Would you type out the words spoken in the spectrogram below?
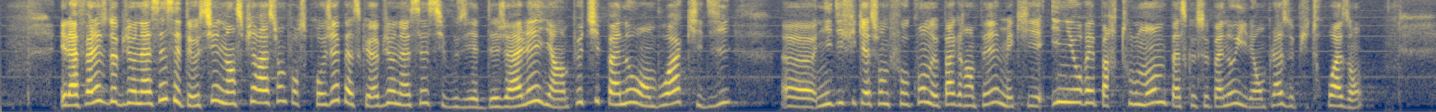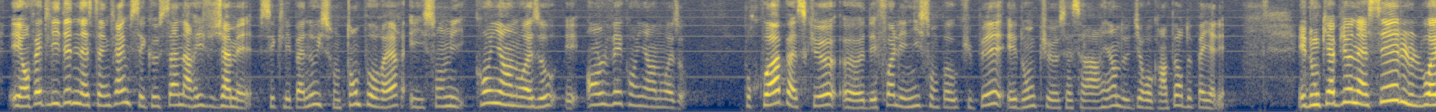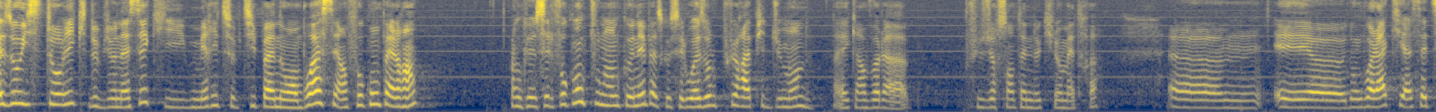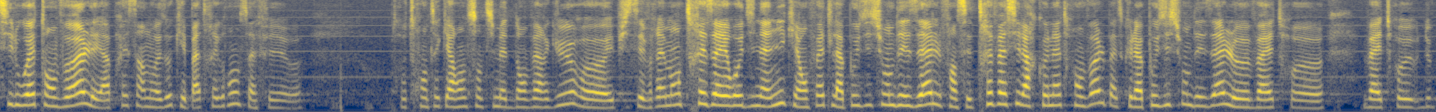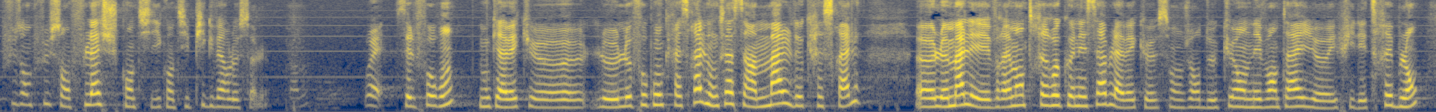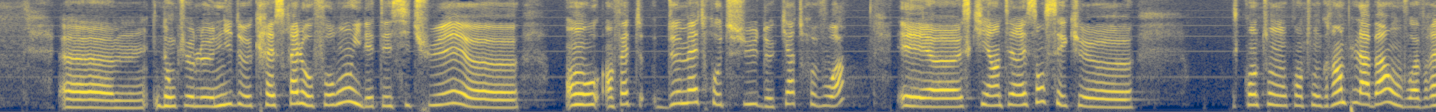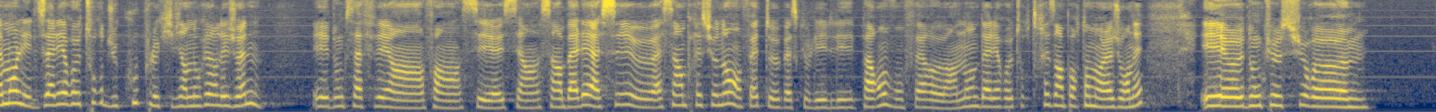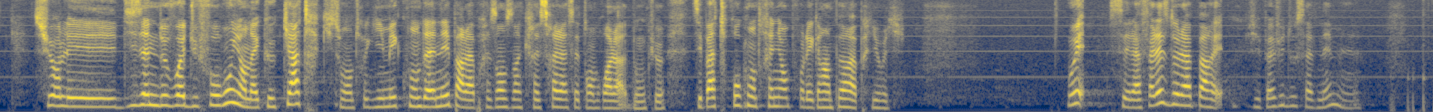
Et la falaise de Bionacé, c'était aussi une inspiration pour ce projet parce qu'à Bionacé, si vous y êtes déjà allé, il y a un petit panneau en bois qui dit euh, nidification de faucons, ne pas grimper, mais qui est ignoré par tout le monde parce que ce panneau, il est en place depuis trois ans. Et en fait, l'idée de Nest and Climb, c'est que ça n'arrive jamais. C'est que les panneaux, ils sont temporaires et ils sont mis quand il y a un oiseau et enlevés quand il y a un oiseau. Pourquoi? Parce que euh, des fois, les nids sont pas occupés et donc euh, ça sert à rien de dire aux grimpeurs de pas y aller. Et donc à Bionacé, l'oiseau historique de Bionacé qui mérite ce petit panneau en bois, c'est un faucon pèlerin. Donc euh, c'est le faucon que tout le monde connaît parce que c'est l'oiseau le plus rapide du monde, avec un vol à plusieurs centaines de kilomètres heure. Euh, et euh, donc voilà, qui a cette silhouette en vol. Et après, c'est un oiseau qui est pas très grand, ça fait entre 30 et 40 cm d'envergure. et puis c'est vraiment très aérodynamique. Et en fait, la position des ailes, enfin c'est très facile à reconnaître en vol parce que la position des ailes va être va être de plus en plus en flèche quand il quand il pique vers le sol. C'est le fauron, donc avec le, le, faucon cresserelle. Donc ça, c'est un mâle de cresserelle. Euh, le mâle est vraiment très reconnaissable avec euh, son genre de queue en éventail euh, et puis il est très blanc. donc le nid de cresserelle au foron, il était situé en, en, fait deux mètres au-dessus de quatre voies. Et ce qui est intéressant, c'est que quand on, quand on grimpe là-bas, on voit vraiment les allers-retours du couple qui vient nourrir les jeunes. Et donc ça fait un, enfin c'est un, un ballet assez euh, assez impressionnant en fait euh, parce que les, les parents vont faire euh, un nombre d'allers-retours très important dans la journée. Et donc sur sur les dizaines de voies du forum, il y en a que quatre qui sont entre guillemets condamnées par la présence d'un cresserelle à cet endroit-là. Donc c'est pas trop contraignant pour les grimpeurs a priori. Oui, c'est la falaise de la Parée. J'ai pas vu d'où ça venait, mais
